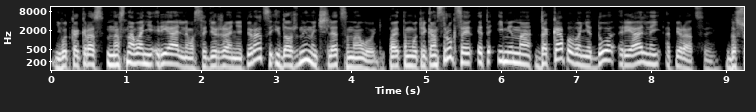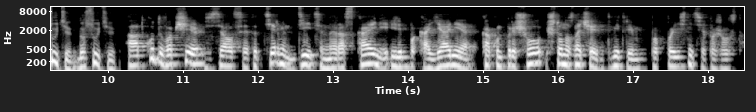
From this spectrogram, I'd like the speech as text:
И вот как раз на основании реального содержания операции и должны начисляться налоги. Поэтому вот реконструкция — это именно докапывание до реальной операции, до сути, до сути. А откуда вообще взялся этот термин «деятельное раскаяние» или «покаяние»? Как он пришел и что он означает, Дмитрий? Поясните, пожалуйста.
